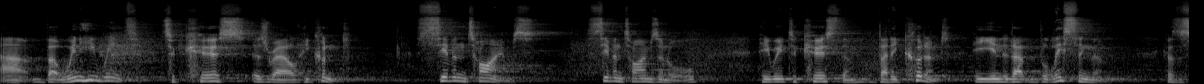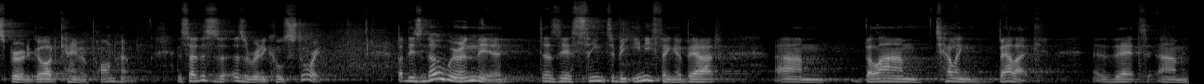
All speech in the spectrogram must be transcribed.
Uh, but when he went to curse Israel, he couldn't. Seven times, seven times in all, he went to curse them, but he couldn't. He ended up blessing them because the Spirit of God came upon him. And so this is a, this is a really cool story. But there's nowhere in there does there seem to be anything about um, Balaam telling Balak that um,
